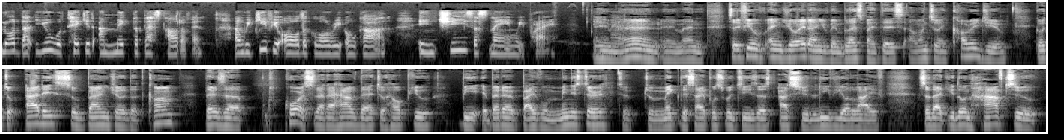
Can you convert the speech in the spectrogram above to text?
Lord, that you will take it and make the best out of it. And we give you all the glory, oh God. In Jesus' name we pray. Amen. Amen. So if you've enjoyed and you've been blessed by this, I want to encourage you, go to adesobanjo.com. There's a course that I have there to help you be a better Bible minister, to, to make disciples for Jesus as you live your life so that you don't have to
